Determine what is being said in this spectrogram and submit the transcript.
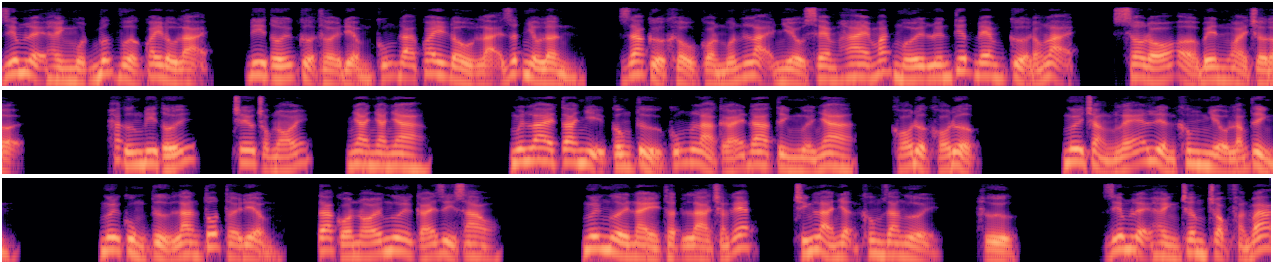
Diêm Lệ Hành một bước vừa quay đầu lại, đi tới cửa thời điểm cũng đã quay đầu lại rất nhiều lần, ra cửa khẩu còn muốn lại nhiều xem hai mắt mới liên tiếp đem cửa đóng lại, sau đó ở bên ngoài chờ đợi. Hắc Ứng đi tới, treo chọc nói, nha nha nha, nguyên lai ta nhị công tử cũng là cái đa tình người nha, khó được khó được. Ngươi chẳng lẽ liền không nhiều lắm tình? Ngươi cùng Tử Lan tốt thời điểm, ta có nói ngươi cái gì sao? Ngươi người này thật là chán ghét, chính là nhận không ra người. Hừ. Diêm Lệ Hành châm chọc phản bác,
